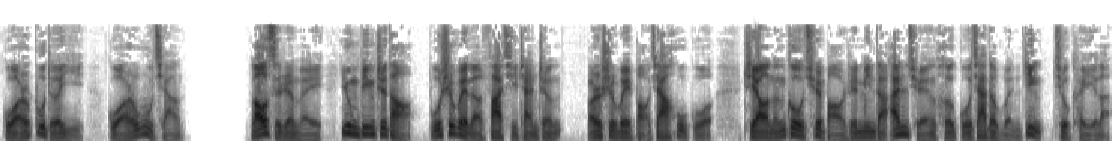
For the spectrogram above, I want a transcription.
果而不得已，果而勿强。老子认为，用兵之道不是为了发起战争，而是为保家护国。只要能够确保人民的安全和国家的稳定就可以了，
